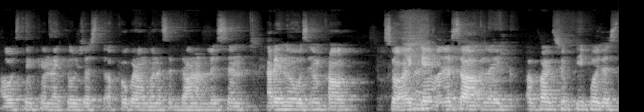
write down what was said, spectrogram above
I was thinking like it was just a program. I'm gonna sit down and listen. I didn't know it was improv. So I came and I saw like a bunch of people just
